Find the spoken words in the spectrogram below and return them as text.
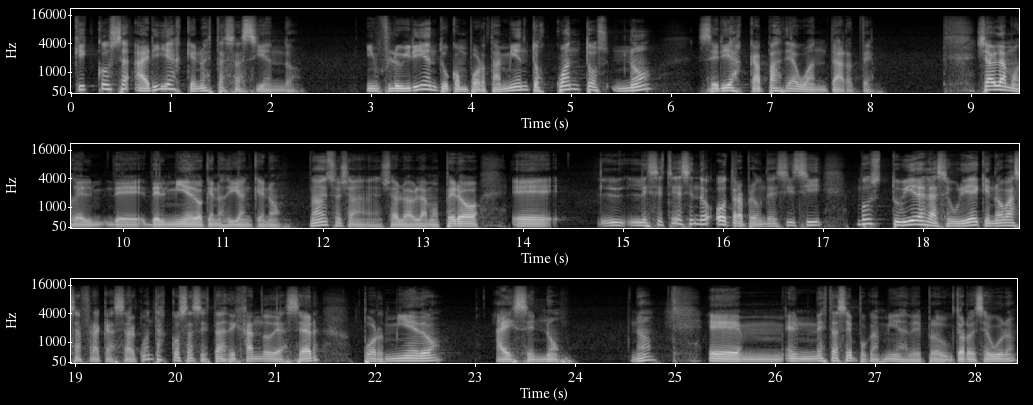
¿qué cosa harías que no estás haciendo? ¿Influiría en tu comportamiento? ¿Cuántos no serías capaz de aguantarte? Ya hablamos del, miedo que nos digan que no, ¿no? Eso ya, ya lo hablamos, pero eh, les estoy haciendo otra pregunta. Es decir, si vos tuvieras la seguridad de que no vas a fracasar, ¿cuántas cosas estás dejando de hacer por miedo a ese no? ¿No? Em, en estas épocas mías de productor de seguro,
